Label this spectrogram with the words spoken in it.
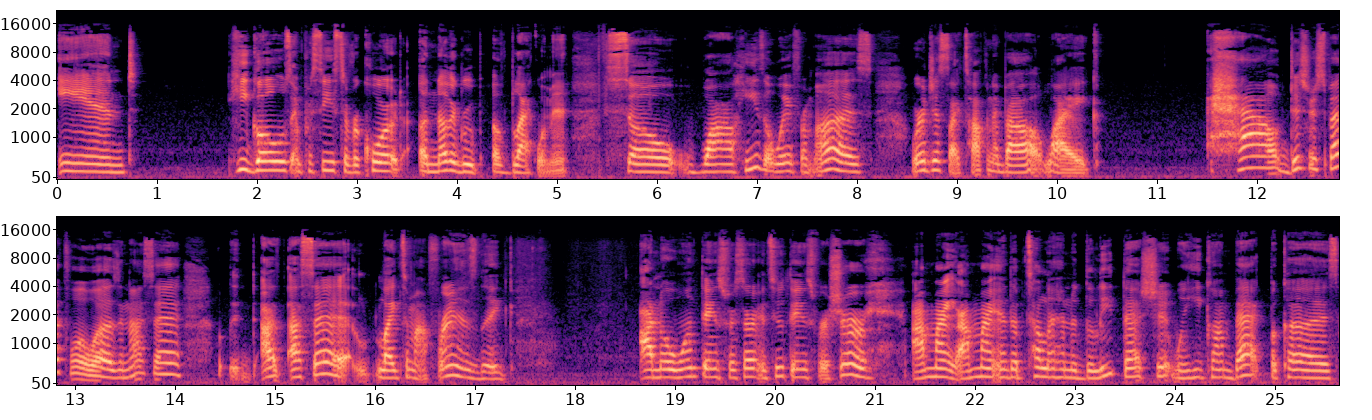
and he goes and proceeds to record another group of black women. So while he's away from us, we're just like talking about like how disrespectful it was. And I said I, I said like to my friends, like I know one thing's for certain, two things for sure. I might I might end up telling him to delete that shit when he come back because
